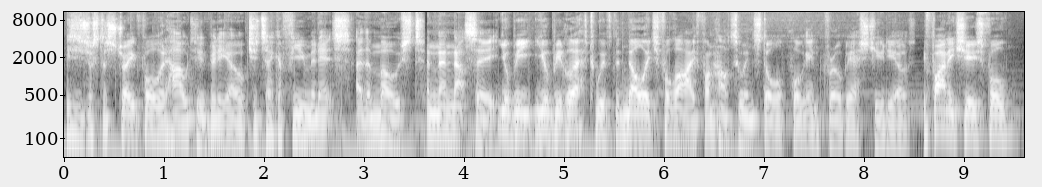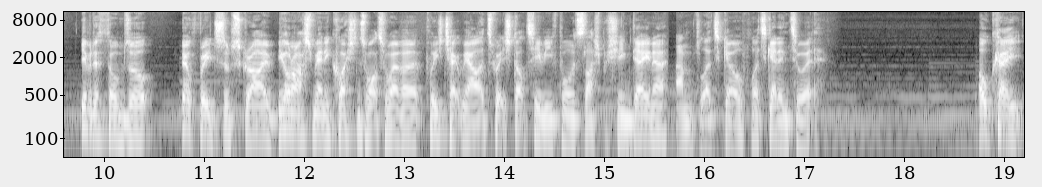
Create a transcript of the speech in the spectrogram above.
This is just a straightforward how-to video. It should take a few minutes at the most, and then that's it. You'll be you'll be left with the knowledge for life on how to install a plugin for OBS Studios. If you find it useful, give it a thumbs up. Feel free to subscribe. If you want to ask me any questions whatsoever, please check me out at twitch.tv forward slash machine dana. And let's go. Let's get into it. Okay,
